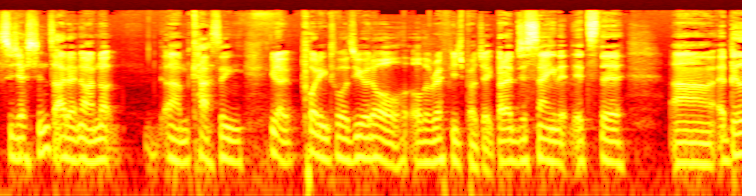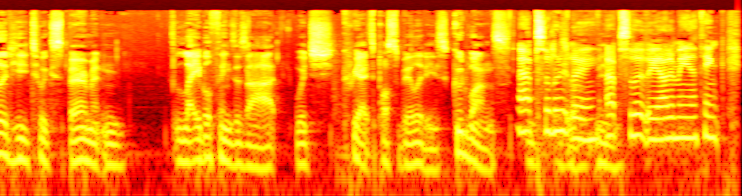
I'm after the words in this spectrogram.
suggestions. I don't know. I'm not um, casting, you know, pointing towards you at all or the Refuge Project, but I'm just saying that it's the uh, ability to experiment and label things as art, which creates possibilities, good ones. Absolutely, well, yeah. absolutely. I mean, I think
